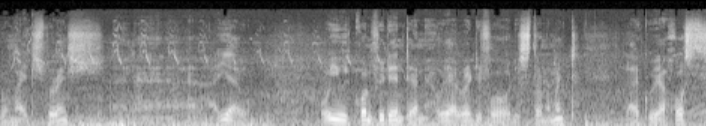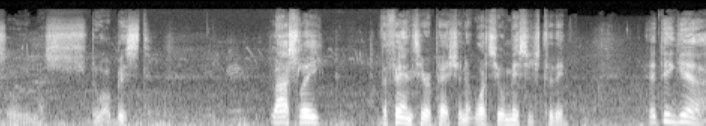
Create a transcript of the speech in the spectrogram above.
from my experience. And uh, yeah, we are confident and we are ready for this tournament. Like we are hosts, so we must do our best. Lastly, the fans here are passionate. What's your message to them? I think yeah,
